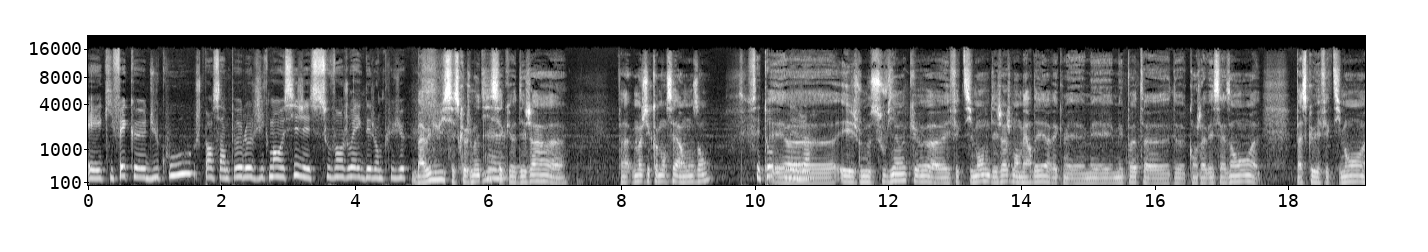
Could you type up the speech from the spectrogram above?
et qui fait que du coup, je pense un peu logiquement aussi, j'ai souvent joué avec des gens plus vieux. Bah oui, oui, c'est ce que je me dis, c'est euh. que déjà, euh, moi j'ai commencé à 11 ans. C'est tôt et, euh, et, je me souviens que effectivement déjà je m'emmerdais avec mes, mes, mes potes de quand j'avais 16 ans parce que effectivement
